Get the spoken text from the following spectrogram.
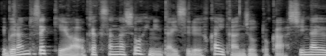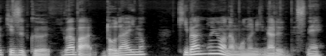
でブランド設計はお客さんが商品に対する深い感情とか信頼を築く、いわば土台の基盤のようなものになるんですね。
